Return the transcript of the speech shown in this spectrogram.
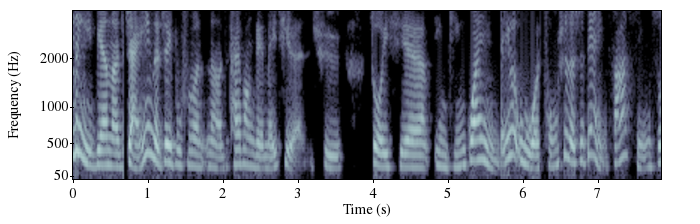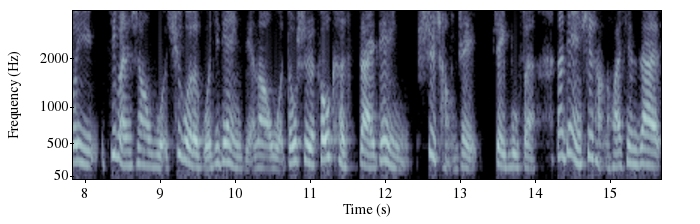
另一边呢，展映的这部分呢，开放给媒体人去做一些影评观影。因为我从事的是电影发行，所以基本上我去过的国际电影节呢，我都是 focus 在电影市场这这一部分。那电影市场的话，现在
